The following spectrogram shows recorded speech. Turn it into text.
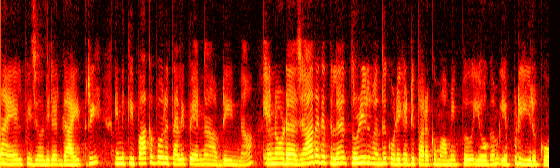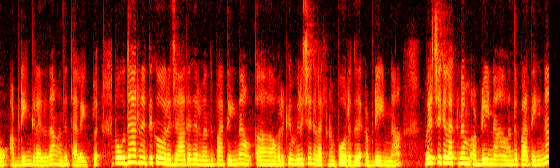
நான் எல்பி ஜோதிடர் காயத்ரி. இன்னைக்கு பார்க்க போகிற தலைப்பு என்ன அப்படின்னா என்னோட ஜாதகத்தில் தொழில் வந்து கொடிகட்டி பறக்கும் அமைப்பு யோகம் எப்படி இருக்கும் அப்படிங்கிறது தான் வந்து தலைப்பு. இப்போ உதாரணத்துக்கு ஒரு ஜாதகர் வந்து பார்த்தீங்கன்னா அவருக்கு விருச்சக லக்னம் போகிறது அப்படின்னா விருச்சக லக்னம் அப்படின்னா வந்து பார்த்தீங்கன்னா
